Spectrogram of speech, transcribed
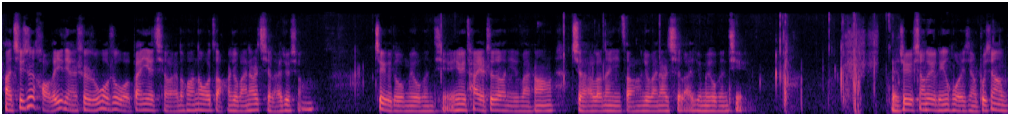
啊！其实好的一点是，如果说我半夜起来的话，那我早上就晚点起来就行了，这个都没有问题。因为他也知道你晚上起来了，那你早上就晚点起来就没有问题。对，这个相对灵活一些，不像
